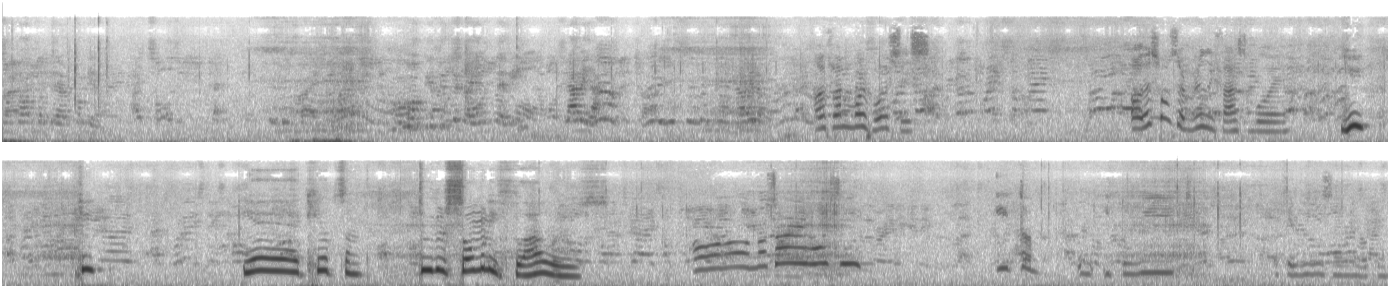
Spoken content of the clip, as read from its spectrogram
vamos a. Que se te cayó el Teddy. Clávela. Oh, I found more horses. Oh, this one's a really fast boy. Yeet. Yeet. Yeah, I killed some. Dude, there's so many flowers. No, sorry, horsey. Eat the. Ooh, eat the wheat. Okay, wheat isn't helping.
